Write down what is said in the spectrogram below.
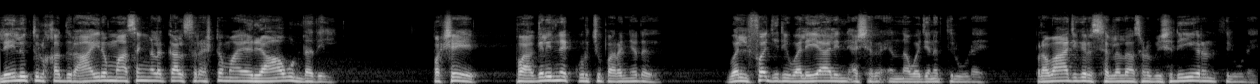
ലൈലത്തുൽ ഖദർ ആയിരം മാസങ്ങളെക്കാൾ ശ്രേഷ്ഠമായ രാവുണ്ടതിൽ. പക്ഷേ പകലിനെക്കുറിച്ച് പറഞ്ഞത് വൽഫജിരി വലയാലിൻ അഷർ എന്ന വചനത്തിലൂടെ പ്രവാചകർ സല്ലാസുടെ വിശദീകരണത്തിലൂടെ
